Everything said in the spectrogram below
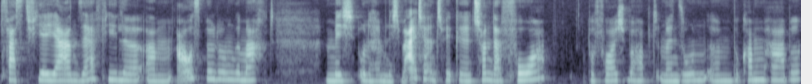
fast vier Jahren sehr viele ähm, Ausbildungen gemacht, mich unheimlich weiterentwickelt, schon davor, bevor ich überhaupt meinen Sohn ähm, bekommen habe,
